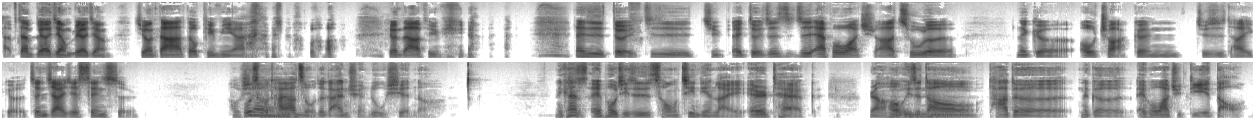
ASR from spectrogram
欸，但不要这样，不要这样，希望大家都平平安安，好不好？希望大家平平安安。但是，对，就是哎、欸，对，这是这是 Apple Watch 啊，它出了那个 Ultra，跟就是它一个增加一些 sensor。为什么它要走这个安全路线呢？你看，Apple 其实从近年来 AirTag，然后一直到它的那个 Apple Watch 跌倒，嗯、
